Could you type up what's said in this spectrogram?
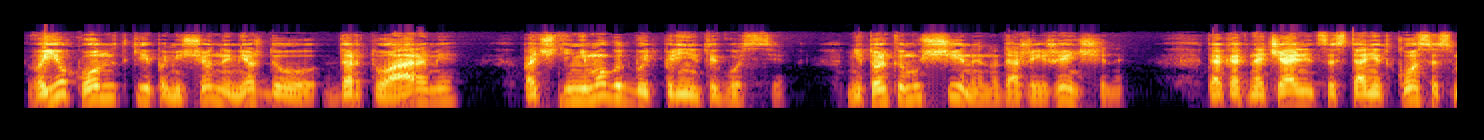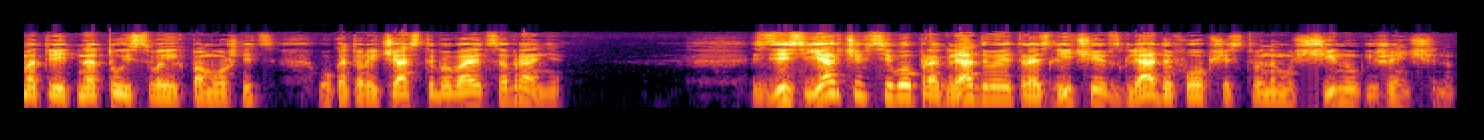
В ее комнатке, помещенной между дартуарами, почти не могут быть приняты гости. Не только мужчины, но даже и женщины. Так как начальница станет косо смотреть на ту из своих помощниц, у которой часто бывают собрания. Здесь ярче всего проглядывает различие взглядов общества на мужчину и женщину.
